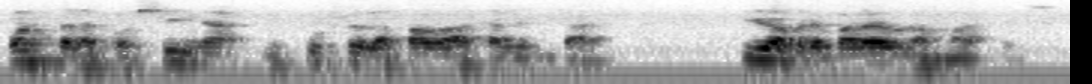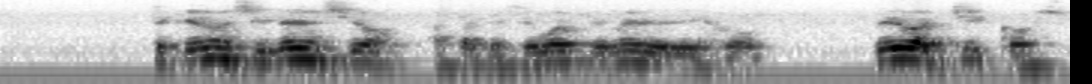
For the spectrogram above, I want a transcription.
fue hasta la cocina y puso la pava a calentar. Iba a preparar unos mates. Se quedó en silencio hasta que llegó el primero y dijo, veo a chicos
